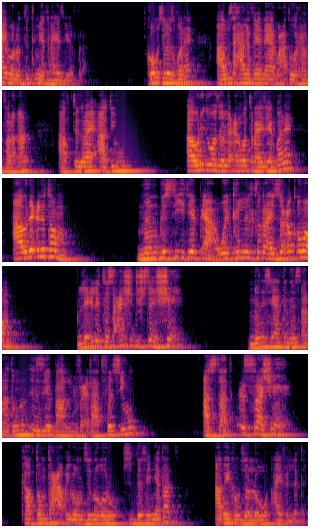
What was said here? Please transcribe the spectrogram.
ኣይበሎ እቲ ጥሜት ናይ ህዝቢ ኤርትራ ከምኡ ስለ ዝኾነ ኣብ ዝሓለፈ ናይ ኣርባዕተ ወርሕን ፈረቓን ኣብ ትግራይ ኣትዩ ኣውሪድዎ ዘሎ ዕንወ ጥራይ ዘይኮነ ኣብ ልዕሊቶም መንግስቲ ኢትዮጵያ ወይ ክልል ትግራይ ዘዕቀቦም ልዕሊ 96 ሽሕ መንእሰያትን ህፃናትን እዚ ዘይበሃል ግፍዕታት ፈፂሙ ኣስታት 20 ሽሕ ካብቶም ተዓቂቦም ዝነበሩ ስደተኛታት ኣበይ ከም ዘለዉ ኣይፍለጥን።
